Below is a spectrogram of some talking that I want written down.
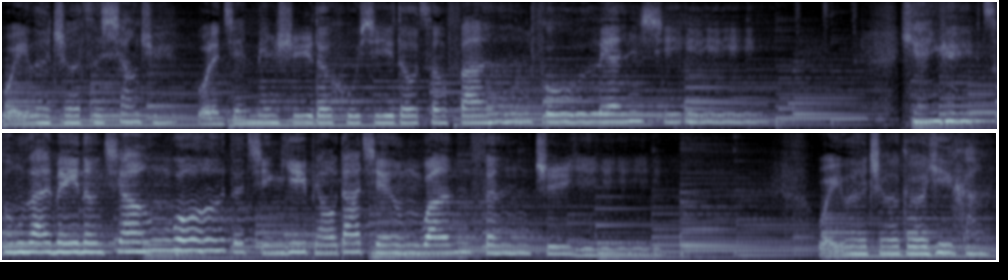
为了这次相聚，我连见面时的呼吸都曾反复练习。言语从来没能将我的情意表达千万分之一。为了这个遗憾。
